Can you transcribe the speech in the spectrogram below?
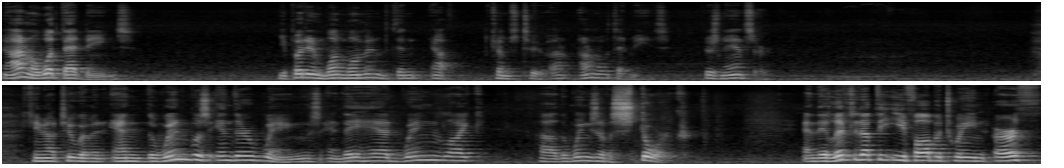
Now, I don't know what that means. You put in one woman, but then out comes two. I don't, I don't know what that means. There's an answer. Came out two women, and the wind was in their wings, and they had wings like uh, the wings of a stork. And they lifted up the ephah between earth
